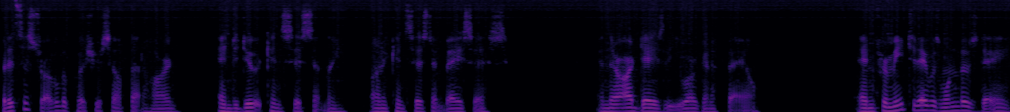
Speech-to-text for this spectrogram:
But it's a struggle to push yourself that hard and to do it consistently on a consistent basis. And there are days that you are going to fail. And for me today was one of those days.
